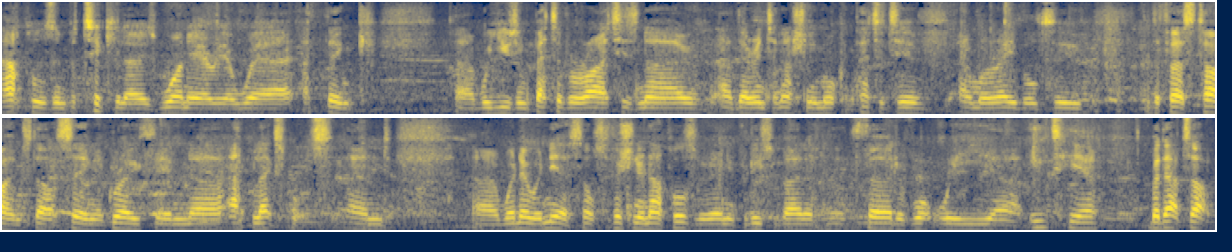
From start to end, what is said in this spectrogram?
apples in particular is one area where I think uh, we're using better varieties now, uh, they're internationally more competitive, and we're able to, for the first time, start seeing a growth in uh, apple exports. And uh, we're nowhere near self sufficient in apples, we only produce about a third of what we uh, eat here, but that's up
